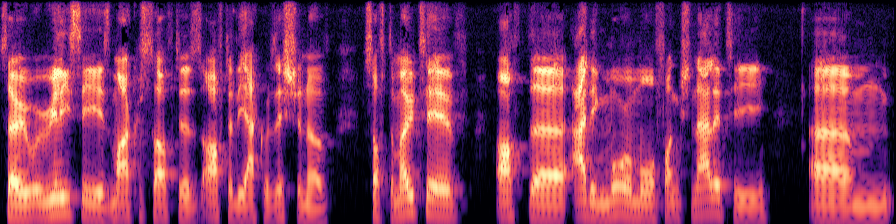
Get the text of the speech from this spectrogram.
So we really see is Microsoft as after the acquisition of Softomotive, after adding more and more functionality, um,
